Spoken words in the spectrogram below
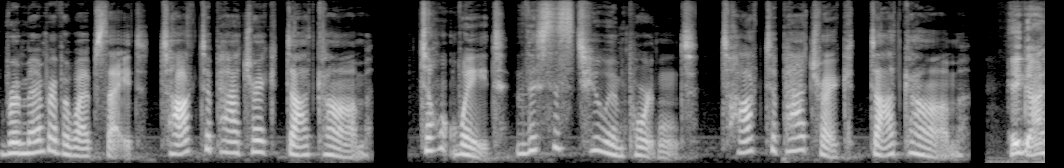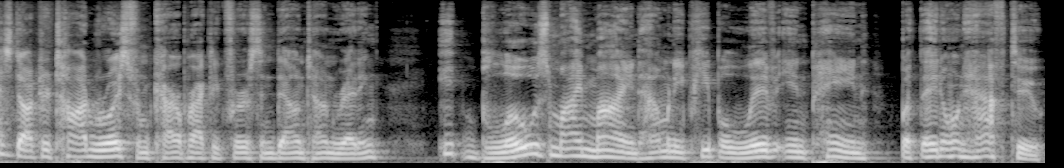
Remember the website, talktopatrick.com. Don't wait, this is too important. Talktopatrick.com. Hey guys, Dr. Todd Royce from Chiropractic First in downtown Reading. It blows my mind how many people live in pain, but they don't have to.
